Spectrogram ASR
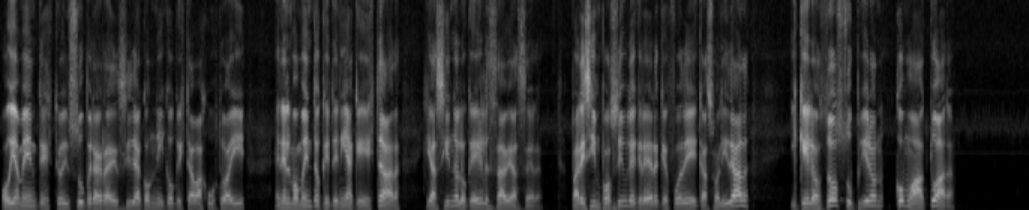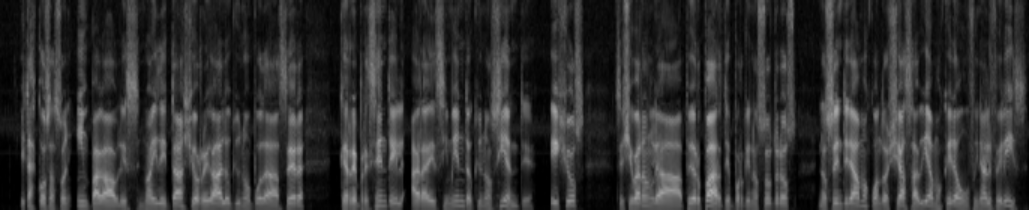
Obviamente estoy súper agradecida con Nico que estaba justo ahí en el momento que tenía que estar y haciendo lo que él sabe hacer. Parece imposible creer que fue de casualidad y que los dos supieron cómo actuar. Estas cosas son impagables, no hay detalle o regalo que uno pueda hacer que represente el agradecimiento que uno siente. Ellos se llevaron la peor parte porque nosotros nos enteramos cuando ya sabíamos que era un final feliz,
